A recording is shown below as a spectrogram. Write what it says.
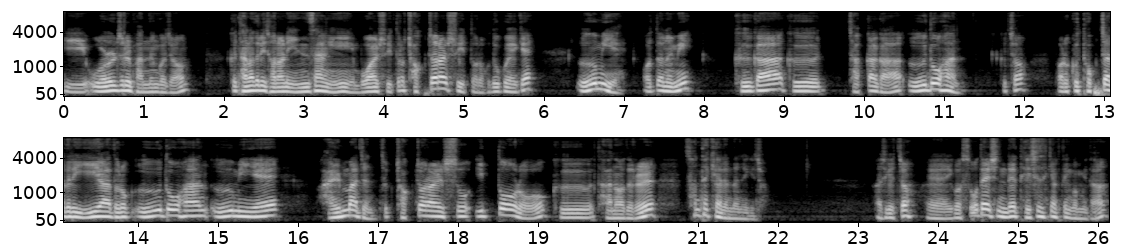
이 words를 받는 거죠. 그 단어들이 전하는 인상이 뭐 할 수 있도록 적절할 수 있도록 누구에게 의미에 어떤 의미 그가 그 작가가 의도한 그쵸 바로 그 독자들이 이해하도록 의도한 의미에 알맞은 즉 적절할 수 있도록 그 단어들을 선택해야 된다는 얘기죠. 아시겠죠? 예, 이거 소 대신데 대시 생략된 겁니다.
